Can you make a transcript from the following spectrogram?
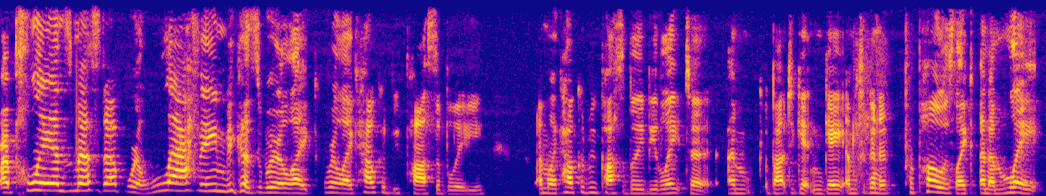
Our plans messed up. We're laughing because we're like we're like how could we possibly I'm like how could we possibly be late to I'm about to get engaged. I'm going to propose like and I'm late.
